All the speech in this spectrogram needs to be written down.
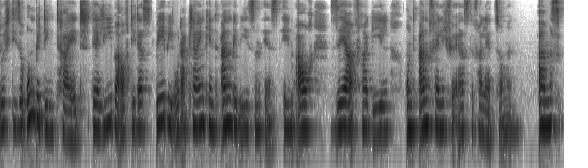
durch diese Unbedingtheit der Liebe, auf die das Baby oder Kleinkind angewiesen ist, eben auch sehr fragil und anfällig für erste Verletzungen. Ähm, es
